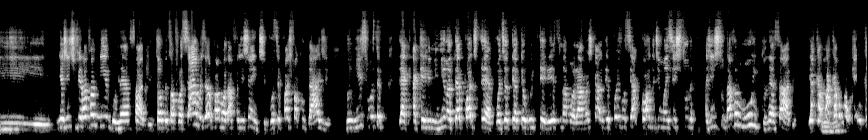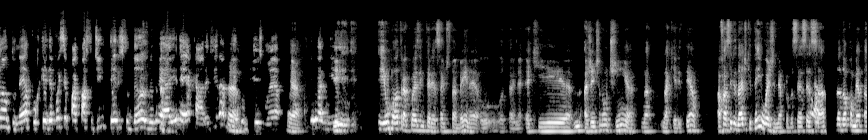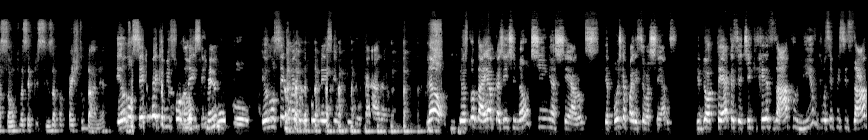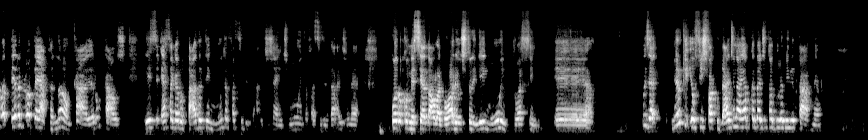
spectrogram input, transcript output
E, e, a gente virava amigo, né, sabe? Então o pessoal falou assim: ah, mas era para morar. Eu falei, gente, você faz faculdade. No início, você aquele menino até pode ter, pode até ter algum interesse em namorar, mas, cara, depois você acorda de manhã, você estuda. A gente estudava muito, né, sabe? E acaba, uhum. acaba qualquer encanto, né? Porque depois você passa o dia inteiro estudando, né? Aí é, cara, vira amigo é. mesmo, é. é. Vira amigo. E, e uma outra coisa interessante também, né, o, o Tânia, é que a gente não tinha, na, naquele tempo, a facilidade que tem hoje, né, para você acessar é. toda a documentação que você precisa para estudar, né? Eu não sei como é que eu me formei sem Google. Eu não sei como é que eu me formei sem Google, cara. Não, eu sou da época, a gente não tinha Xerox. Depois que apareceu a Xerox, biblioteca, você tinha que rezar para o livro que você precisava ter na biblioteca. Não, cara, era um caos. Esse, essa garotada tem muita facilidade, gente, muita facilidade, né? Quando eu comecei a dar aula agora, eu estranhei muito, assim. É... Pois é, primeiro que eu fiz faculdade na época da ditadura militar, né?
